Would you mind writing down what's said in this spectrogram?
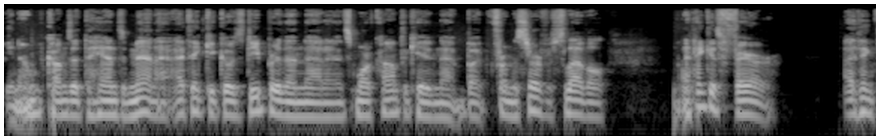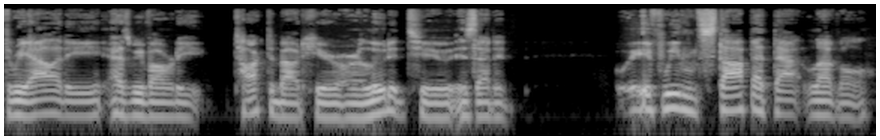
you know, comes at the hands of men. I, I think it goes deeper than that and it's more complicated than that. But from a surface level, I think it's fair. I think the reality, as we've already talked about here or alluded to, is that it if we stop at that level,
